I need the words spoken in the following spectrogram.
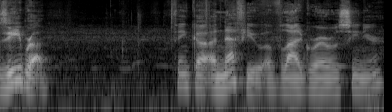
Zebra. Think uh, a nephew of Vlad Guerrero Sr.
